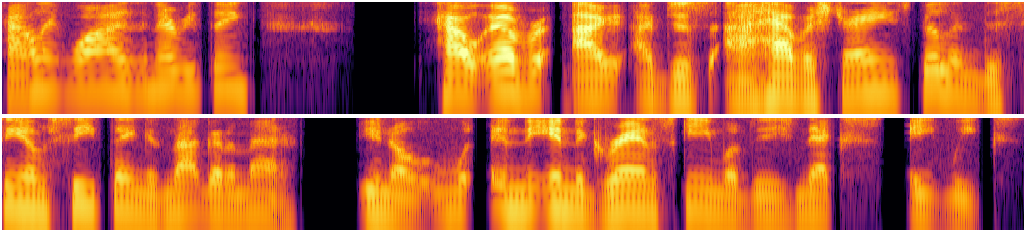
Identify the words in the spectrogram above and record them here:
talent wise and everything. However, I, I just I have a strange feeling the CMC thing is not going to matter. You know, in the in the grand scheme of these next eight weeks,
